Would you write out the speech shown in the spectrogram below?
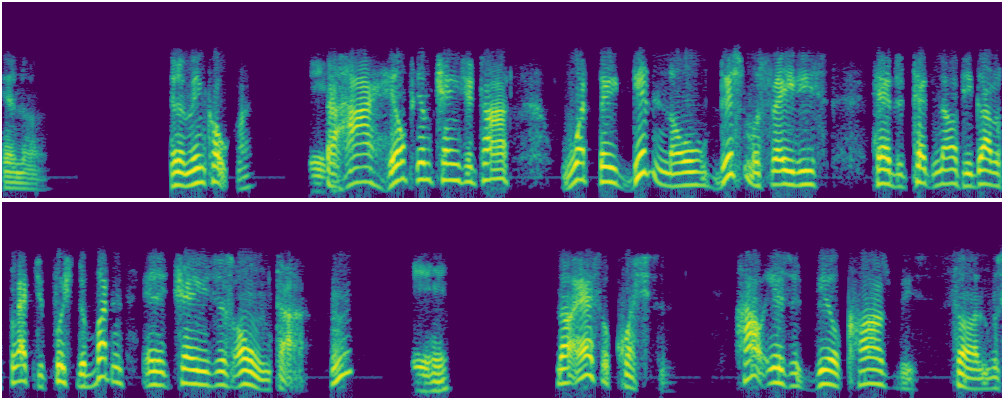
and uh and a mink coat, right? hmm The high help him change the tire. What they didn't know, this Mercedes had the technology. You got a flat, you push the button, and it changed its own tire. Hmm? hmm Now ask a question. How is it Bill Cosby's son was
